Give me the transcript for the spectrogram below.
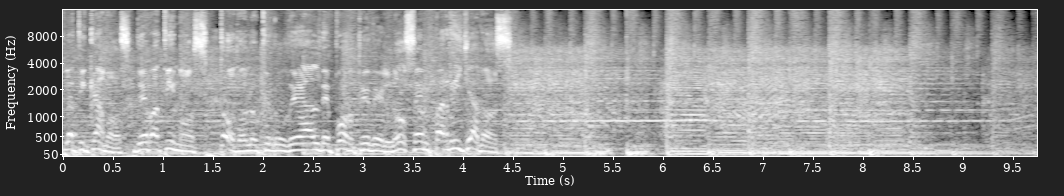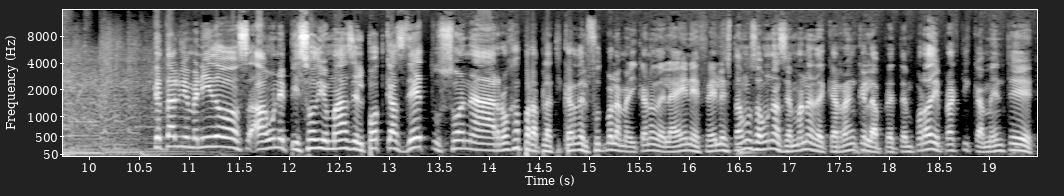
platicamos, debatimos todo lo que rodea al deporte de los emparrillados. ¿Qué tal? Bienvenidos a un episodio más del podcast de Tu Zona Roja para platicar del fútbol americano de la NFL. Estamos a una semana de que arranque la pretemporada y prácticamente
